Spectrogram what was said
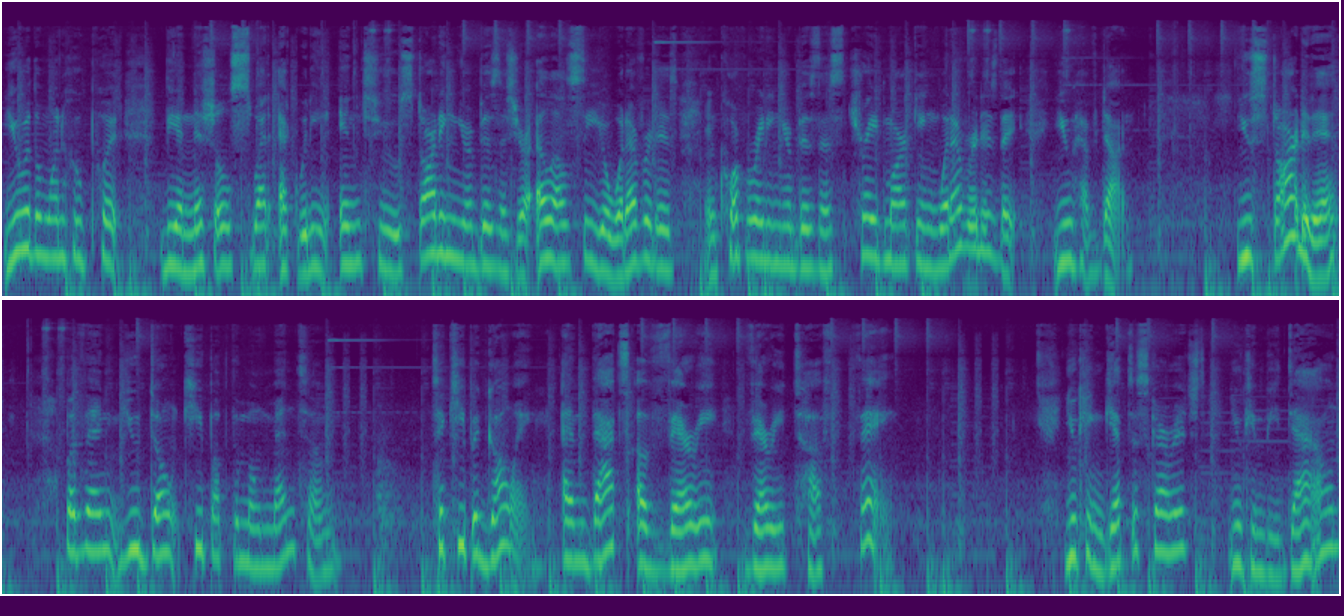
you are the one who put the initial sweat equity into starting your business, your LLC or whatever it is, incorporating your business, trademarking, whatever it is that you have done. You started it, but then you don't keep up the momentum to keep it going. And that's a very very tough thing. You can get discouraged, you can be down,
